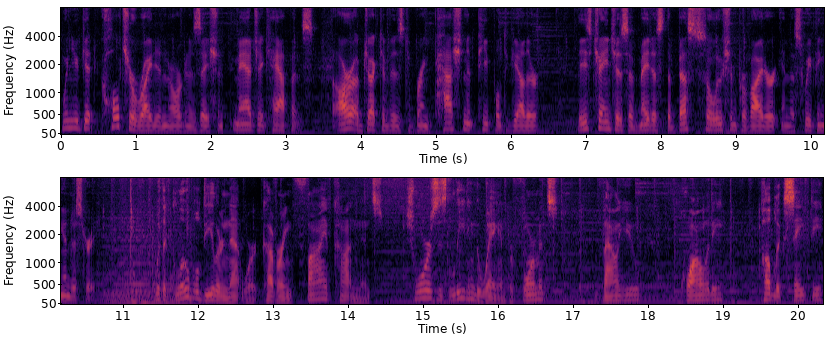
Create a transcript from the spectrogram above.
When you get culture right in an organization, magic happens. Our objective is to bring passionate people together. These changes have made us the best solution provider in the sweeping industry. With a global dealer network covering five continents, Schwarze is leading the way in performance, value, quality, public safety,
